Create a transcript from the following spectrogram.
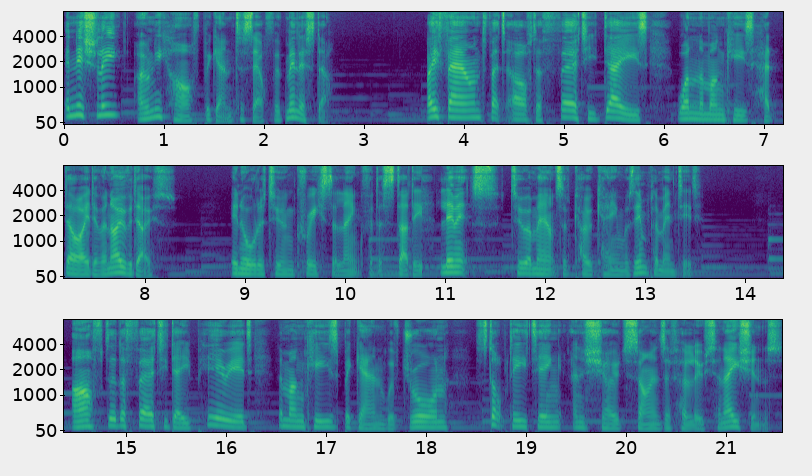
Initially, only half began to self administer. They found that after 30 days, one of the monkeys had died of an overdose. In order to increase the length of the study, limits to amounts of cocaine was implemented. After the 30 day period, the monkeys began withdrawn, stopped eating, and showed signs of hallucinations.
